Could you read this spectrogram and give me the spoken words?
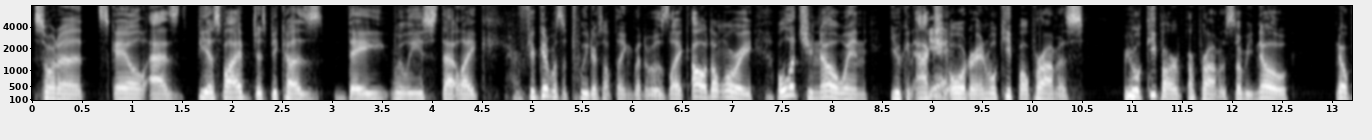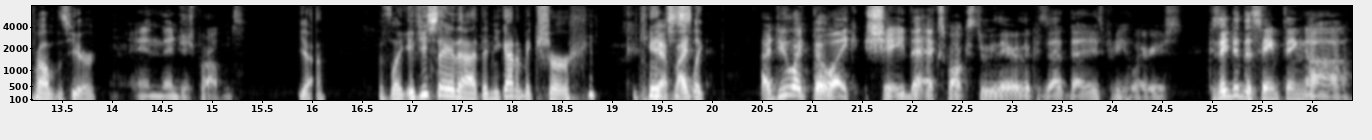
sort of scale as PS5 just because they released that like I forget it was a tweet or something, but it was like, oh, don't worry, we'll let you know when you can actually Yeah. order, and we'll keep our promise. We will keep our, our promise. so we no no problems here. and then just problems. Yeah. It's like if you say that, then you got to make sure. you can't Yeah, just I- like I do like the like shade that Xbox threw there because that that is pretty hilarious. Because they did the same thing uh,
